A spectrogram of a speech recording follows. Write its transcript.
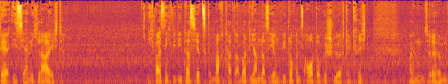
der ist ja nicht leicht. Ich weiß nicht, wie die das jetzt gemacht hat, aber die haben das irgendwie doch ins Auto geschlürt gekriegt. Und ähm,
